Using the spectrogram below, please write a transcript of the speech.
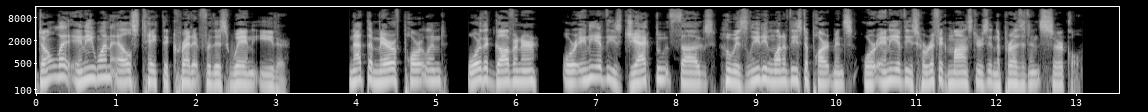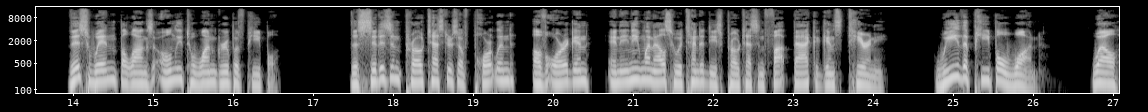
don't let anyone else take the credit for this win either. Not the mayor of Portland, or the governor, or any of these jackboot thugs who is leading one of these departments, or any of these horrific monsters in the president's circle. This win belongs only to one group of people the citizen protesters of Portland, of Oregon, and anyone else who attended these protests and fought back against tyranny. We, the people, won. Well,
